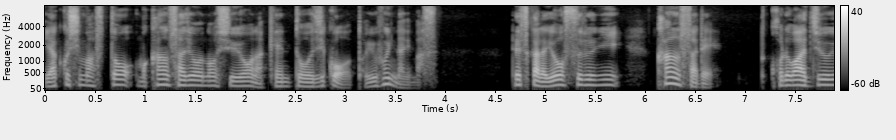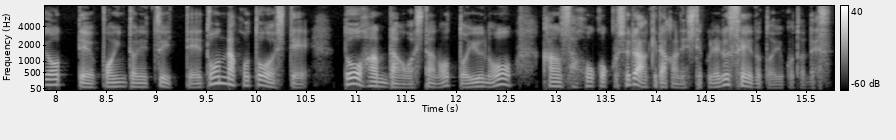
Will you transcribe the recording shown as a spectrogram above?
訳しますと、ま監査上の主要な検討事項というふうになります。ですから、要するに、監査でこれは重要っていうポイントについてどんなことをしてどう判断をしたのというのを監査報告書で明らかにしてくれる制度ということです。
